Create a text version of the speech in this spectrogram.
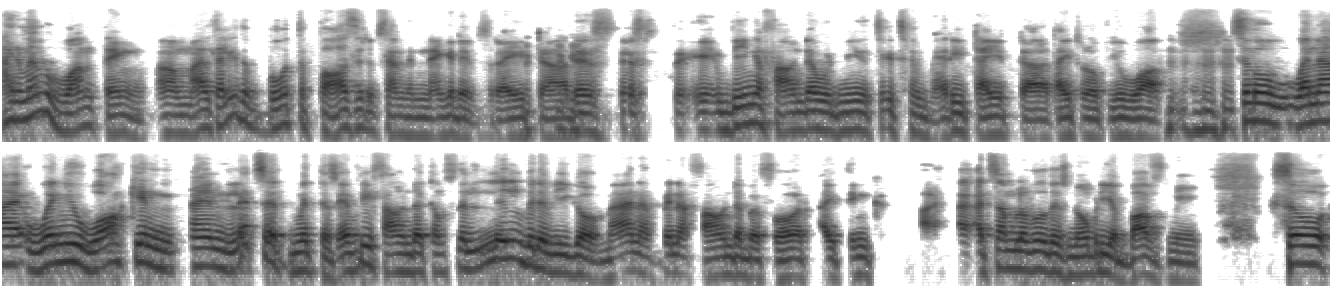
I remember one thing. Um, I'll tell you the both the positives and the negatives. Right? Uh, okay. There's, there's eh, being a founder would mean it's, it's a very tight uh, tightrope you walk. so when I when you walk in, and let's admit this, every founder comes with a little bit of ego. Man, I've been a founder before. I think at some level there's nobody above me so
